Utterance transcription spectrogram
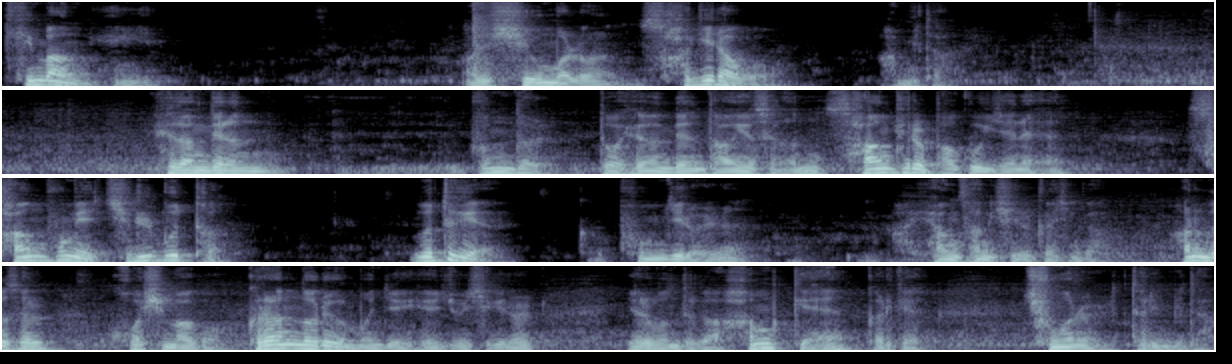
기망행위, 아주 쉬운 말로는 사기라고 합니다. 해당되는 분들 또 해당되는 당에서는 상표를 바꾸기 전에 상품의 질부터 어떻게 그 품질을 향상시킬 것인가 하는 것을 고심하고 그런 노력을 먼저 해 주시기를 여러분들과 함께 그렇게 충원을 드립니다.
